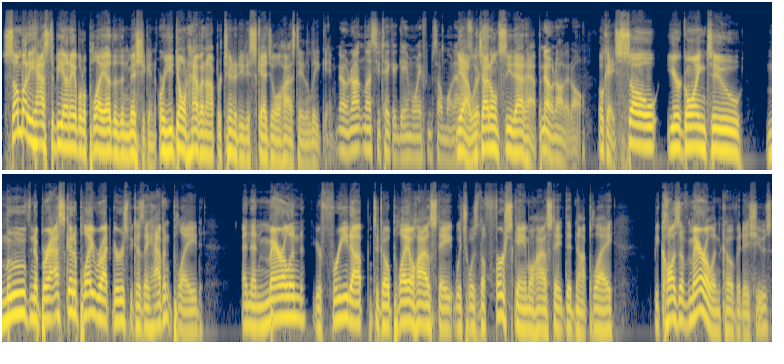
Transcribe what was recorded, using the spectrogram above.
Somebody has to be unable to play other than Michigan, or you don't have an opportunity to schedule Ohio State a league game. No, not unless you take a game away from someone else. Yeah, which I don't see that happen. No, not at all. Okay, so you're going to move Nebraska to play Rutgers because they haven't played. And then Maryland, you're freed up to go play Ohio State, which was the first game Ohio State did not play because of Maryland COVID issues.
